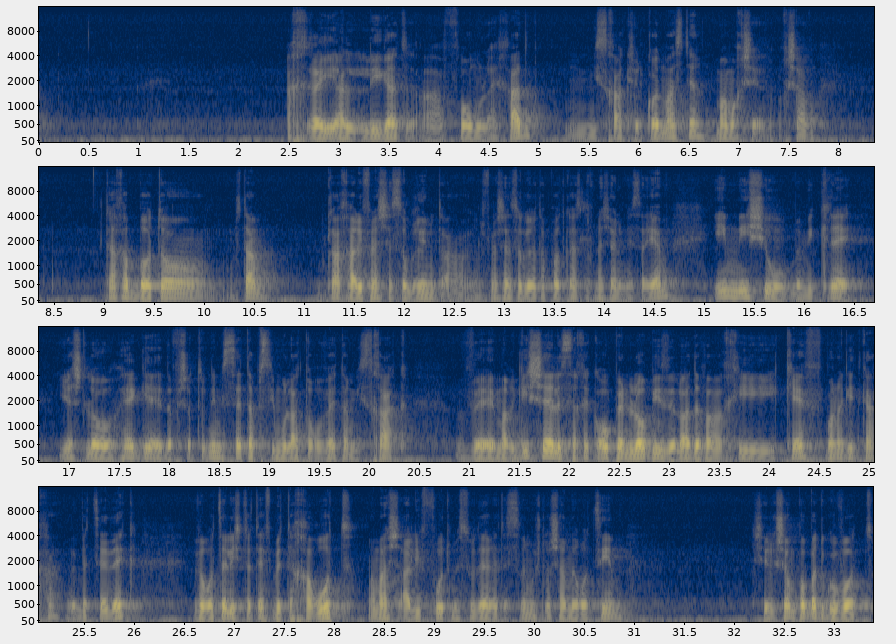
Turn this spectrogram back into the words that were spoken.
אחראי על ליגת הפורמולה 1, משחק של קודמאסטר, במחשב. עכשיו, ככה באותו, סתם, ככה לפני שסוגרים את ה... לפני שאני סוגר את הפודקאסט, לפני שאני מסיים, אם מישהו במקרה יש לו הגה, פשוט אתם יודעים, setup סימולטור ואת המשחק, ומרגיש שלשחק open lobby זה לא הדבר הכי כיף, בוא נגיד ככה, ובצדק, ורוצה להשתתף בתחרות, ממש אליפות מסודרת, 23 מרוצים, שירשום פה בתגובות,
